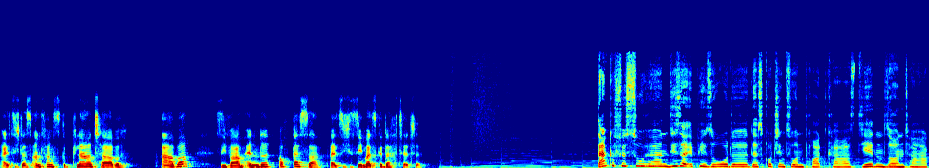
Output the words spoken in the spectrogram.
als ich das anfangs geplant habe. Aber sie war am Ende auch besser, als ich es jemals gedacht hätte. Danke fürs Zuhören dieser Episode des Coaching Zone Podcast jeden Sonntag,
